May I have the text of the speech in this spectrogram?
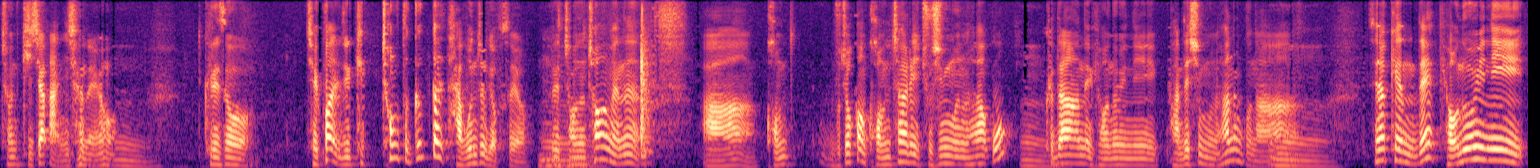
전 기자가 아니잖아요. 음, 그래서 재판 이렇게 처음부터 끝까지 다 본 적이 없어요. 음. 그래서 저는 처음에는 아 검, 무조건 검찰이 주신문을 하고 음. 그 다음에 변호인이 반대 신문을 하는구나 음. 생각했는데 변호인이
